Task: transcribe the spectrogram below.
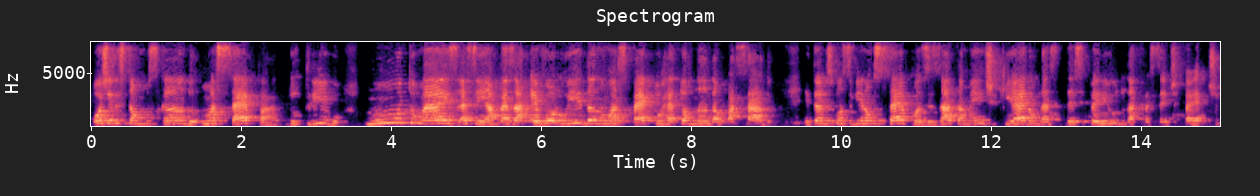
hoje eles estão buscando uma cepa do trigo muito mais, assim, apesar evoluída num aspecto, retornando ao passado. Então, eles conseguiram cepas exatamente que eram desse, desse período da crescente fértil,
